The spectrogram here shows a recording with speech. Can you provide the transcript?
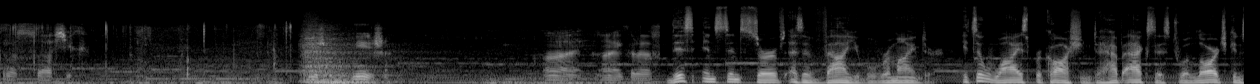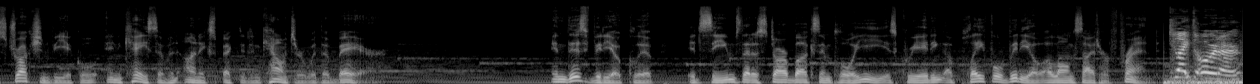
Красавчик. Миша, Миша. This instance serves as a valuable reminder. It's a wise precaution to have access to a large construction vehicle in case of an unexpected encounter with a bear. In this video clip, it seems that a Starbucks employee is creating a playful video alongside her friend. Would you like to order?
